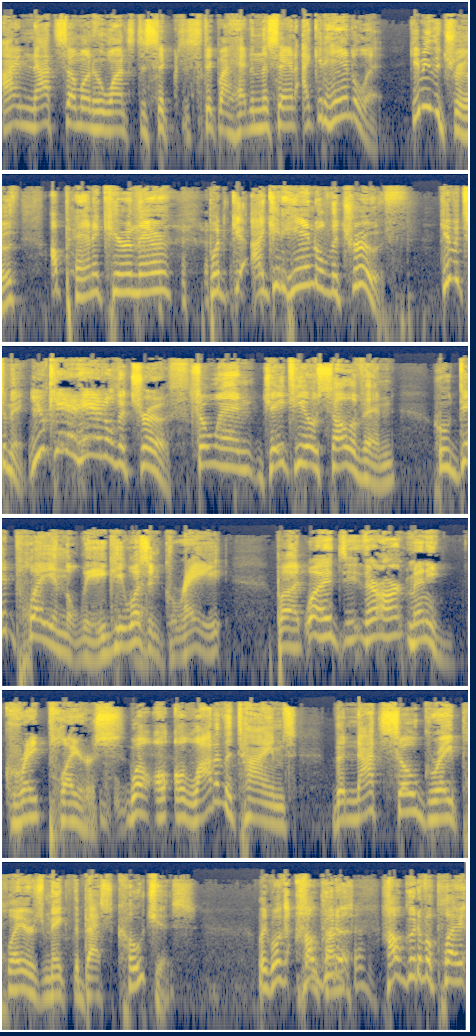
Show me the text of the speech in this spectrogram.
I'm not someone who wants to stick, stick my head in the sand. I can handle it. Give me the truth. I'll panic here and there, but I can handle the truth. Give it to me. You can't handle the truth. So when JT O'Sullivan, who did play in the league, he wasn't great, but Well, there aren't many great players. Well, a, a lot of the times, the not so great players make the best coaches. Like, what? How good? A, how good of a play?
